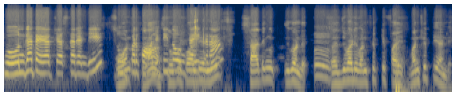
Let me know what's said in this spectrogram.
ఓన్గా తయారు చేస్తారండి. సూపర్ క్వాలిటీతో ఉంటాయి ఇక్కడ స్టార్టింగ్ ఇదిగోండి. Rajwadi one fifty five one fifty అండి.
